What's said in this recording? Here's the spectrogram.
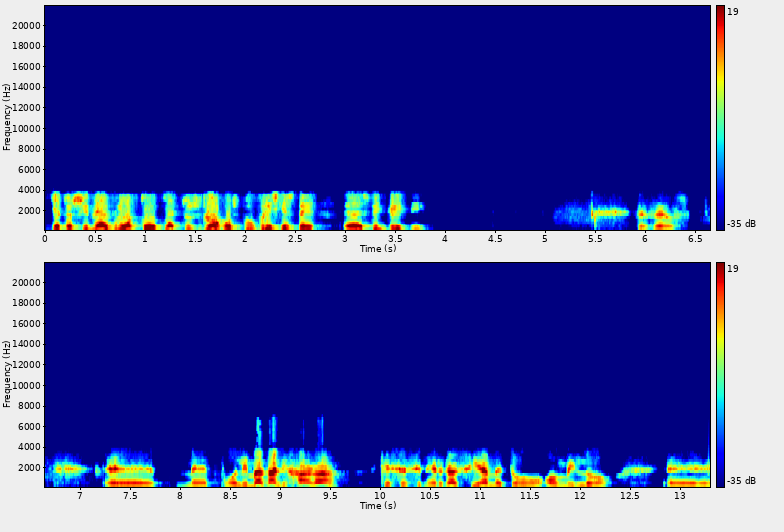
για το συνέδριο αυτό, για τους λόγους που βρίσκεστε ε, στην Κρήτη. Βεβαίως. Ε, με πολύ μεγάλη χαρά και σε συνεργασία με το Όμιλο ε,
